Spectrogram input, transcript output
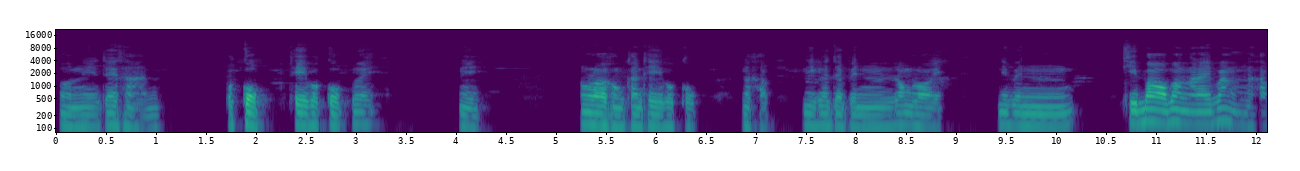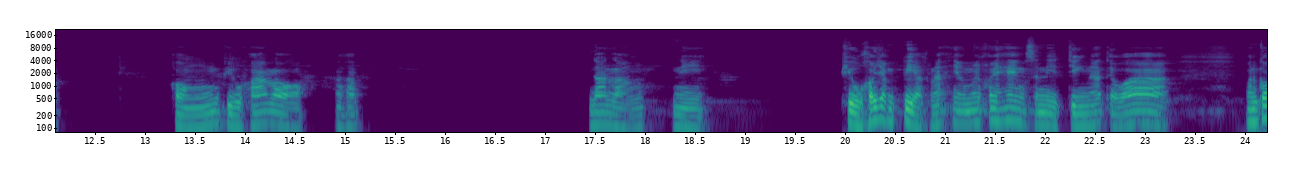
ส่วนนี้ใต้ฐาน ประกบเทประกบด้วยนี่ร่องรอยของการเทประกบนะครับ นี่ก็จะเป็นร่องรอย นี่เป็นคีย์เบ้าบ้างอะไรบ้างนะครับ ของผิวฟ้าหล่อนะครับ ด้านหลังนี่ผิวเขายังเปียกนะ ยังไม่ค่อยแห้งสนิทจริงนะ แต่ว่ามันก็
